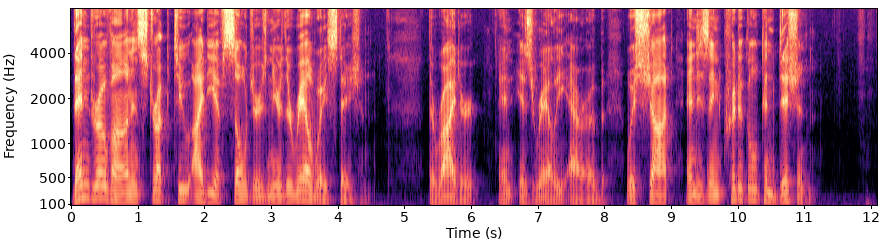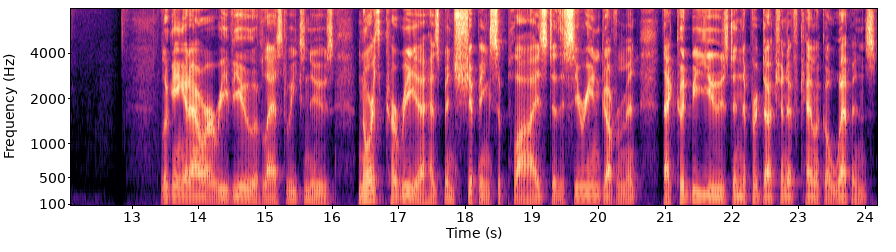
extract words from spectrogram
then drove on and struck two IDF soldiers near the railway station. The rider, an Israeli Arab, was shot and is in critical condition. Looking at our review of last week's news, North Korea has been shipping supplies to the Syrian government that could be used in the production of chemical weapons.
